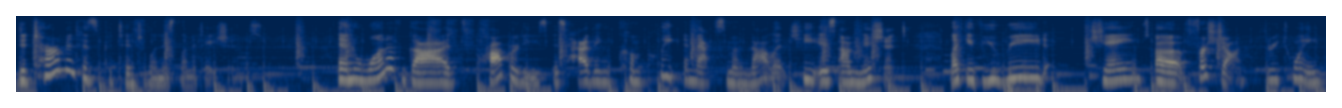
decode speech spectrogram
determined his potential and his limitations. And one of God's properties is having complete and maximum knowledge. He is omniscient. Like if you read James, uh, 1 John 3:20,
